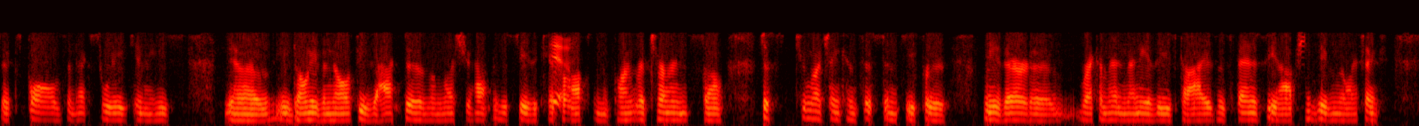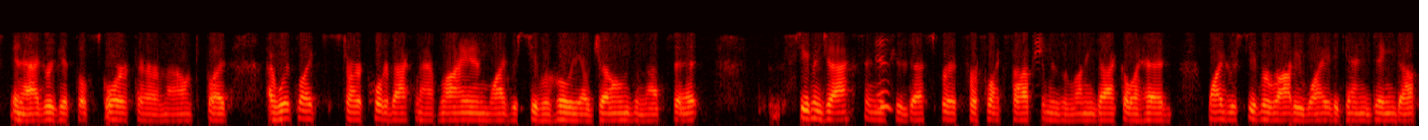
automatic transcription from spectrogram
six balls, the next week, you know, he's you know, you don't even know if he's active unless you happen to see the Yeah. kickoffs and the punt returns. So just too much inconsistency for me there to recommend many of these guys as fantasy options, even though I think in aggregate they'll score a fair amount. But I would like to start quarterback Matt Ryan, wide receiver Julio Jones, and that's it. Steven Jackson, Yeah. if you're desperate for a flex option as a running back, go ahead. Wide receiver Roddy White, again dinged up,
